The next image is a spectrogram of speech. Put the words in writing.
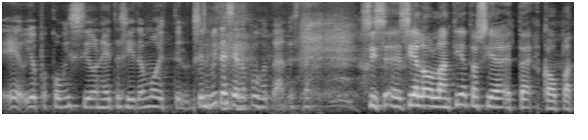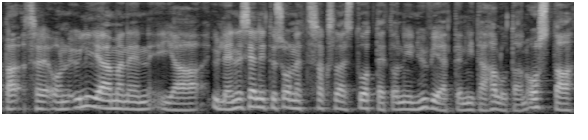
EU, jopa komissio on heitä siitä moittinut. Siinä, mitä siellä puhutaan tästä? Siis siellä ollaan tietoisia, että kauppatase on ylijäämäinen ja yleinen selitys on, että saksalaiset tuotteet on niin hyviä, että niitä halutaan ostaa.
